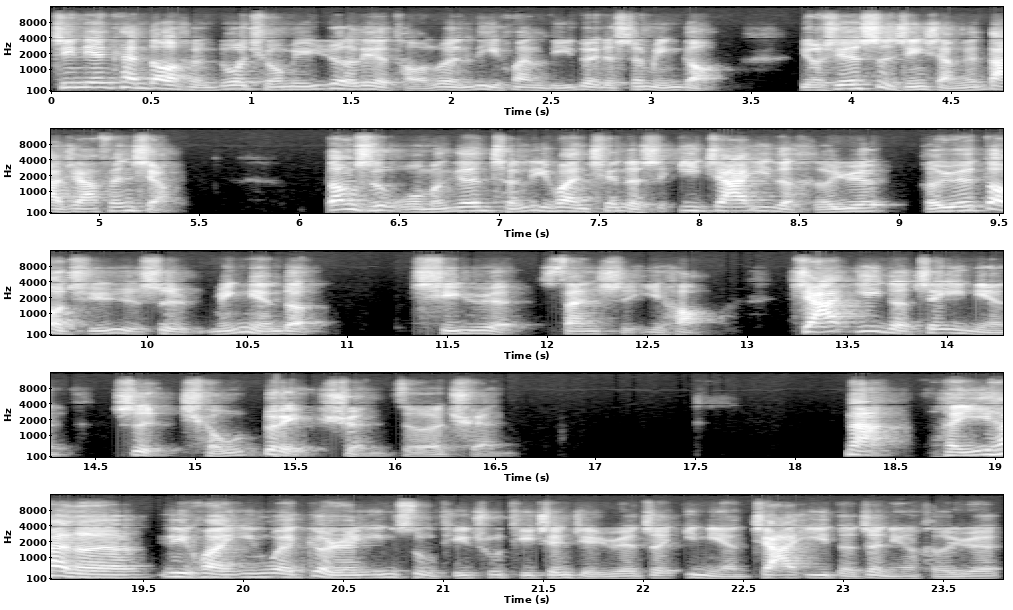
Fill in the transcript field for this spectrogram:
今天看到很多球迷热烈讨论利换离队的声明稿，有些事情想跟大家分享。当时我们跟陈立焕签的是一加一的合约，合约到期日是明年的七月三十一号，加一的这一年是球队选择权。那很遗憾呢，立焕因为个人因素提出提前解约，这一年加一的这年合约，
